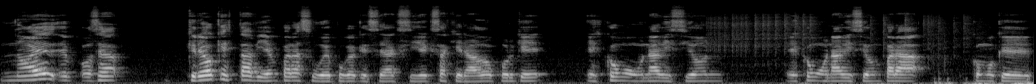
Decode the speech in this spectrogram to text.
No es, eh, o sea, creo que está bien para su época que sea así exagerado porque es como una visión, es como una visión para como que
